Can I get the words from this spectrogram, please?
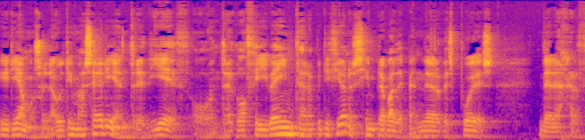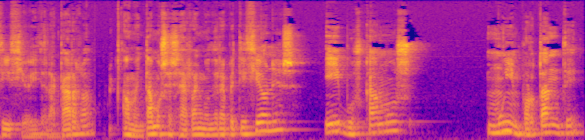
iríamos en la última serie entre 10 o entre 12 y 20 repeticiones, siempre va a depender después del ejercicio y de la carga. Aumentamos ese rango de repeticiones y buscamos, muy importante,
